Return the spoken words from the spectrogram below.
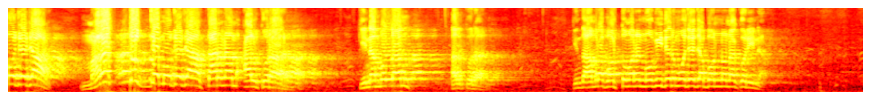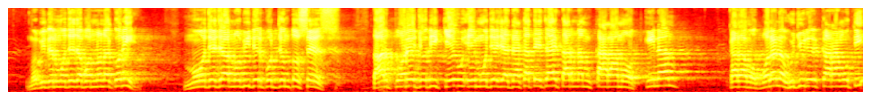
মোজেজার মারাত্মক যে মোজেজা তার নাম আল কোরআন কি নাম বললাম? আল কোরআন কিন্তু আমরা বর্তমানে নবীদের মোজেজা বর্ণনা করি না। নবীদের মোজেজা বর্ণনা করি? মোজেজা নবীদের পর্যন্ত শেষ। তারপরে যদি কেউ এই মোজেজা দেখাতে চায় তার নাম কারামত। কি নাম? কারামত। বলে না, হুজুরের কারামতি।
